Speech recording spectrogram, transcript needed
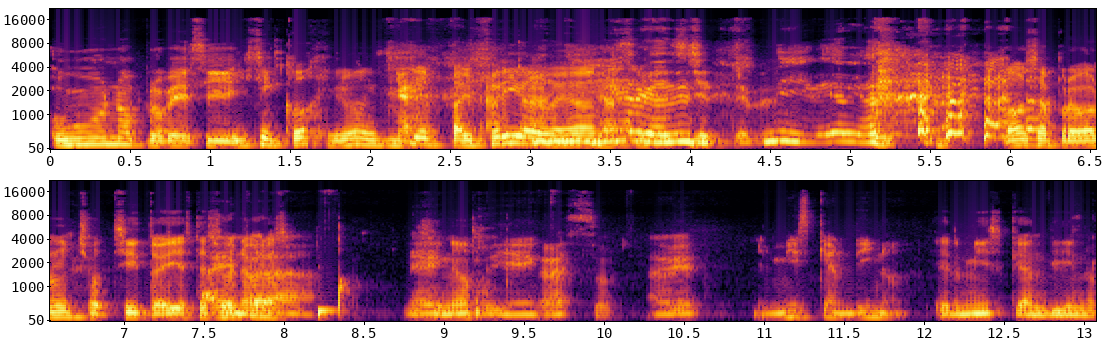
Uno probé, Y sí. se encoge, ¿no? Para el frío, weón. Se Verga, dice. Ni verga. Vamos a probar un shotcito ahí. Este suena para- ahora. Y si no, Muy bien. Eso. A ver, El misque andino. el misque andino.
